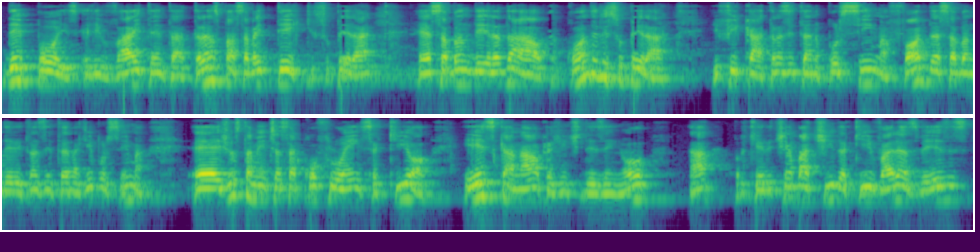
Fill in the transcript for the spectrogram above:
Depois ele vai tentar transpassar, vai ter que superar essa bandeira da alta. Quando ele superar e ficar transitando por cima, fora dessa bandeira e transitando aqui por cima, é justamente essa confluência aqui, ó, esse canal que a gente desenhou, tá? Porque ele tinha batido aqui várias vezes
